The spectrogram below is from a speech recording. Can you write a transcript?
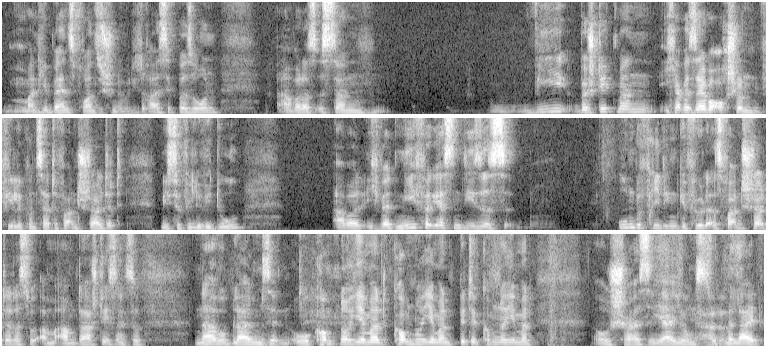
Manche Bands freuen sich schon über die 30 Personen. Aber das ist dann. Wie besteht man. Ich habe ja selber auch schon viele Konzerte veranstaltet. Nicht so viele wie du. Aber ich werde nie vergessen, dieses unbefriedigende Gefühl als Veranstalter, dass du am Abend dastehst und sagst so, na, wo bleiben sie denn? Oh, kommt noch jemand, kommt noch jemand, bitte, kommt noch jemand. Oh, scheiße, ja, Jungs, ja, tut mir leid.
